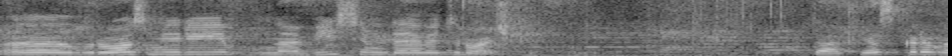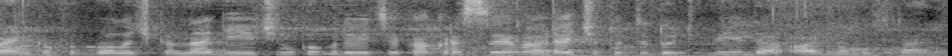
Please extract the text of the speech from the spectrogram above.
е, в розмірі на 8-9 рочків. Так, яскравенька футболочка на дівчинку. Подивіться, яка красива. Речі тут йдуть в ідеальному стані.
